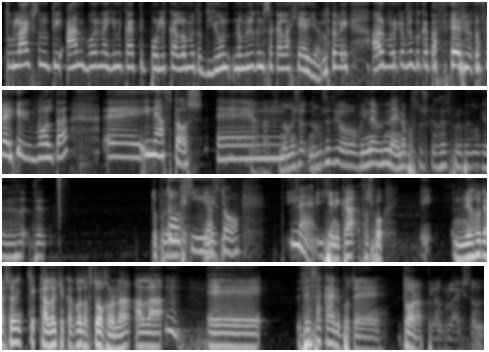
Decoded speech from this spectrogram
τουλάχιστον ότι αν μπορεί να γίνει κάτι πολύ καλό με τον Dune, νομίζω ότι είναι σε καλά χέρια. Δηλαδή, αν μπορεί κάποιος να το καταφέρει, να το φέρει η βόλτα, ε, είναι αυτός. Ε, Εντάξει, νομίζω, νομίζω ότι ο Βιλνιέβ ναι, είναι από αυτούς τους σκηνοθέτες που ρε παιδί μου και δεν. δε, το οποίο το είναι και- έχει είναι και- αυτό. ε, Ναι. Γενικά, θα σου πω. ε, Νιώθω ότι αυτό είναι και καλό και κακό ταυτόχρονα, αλλά Μμ. ε, δεν θα κάνει ποτέ. Τώρα πλέον τουλάχιστον.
